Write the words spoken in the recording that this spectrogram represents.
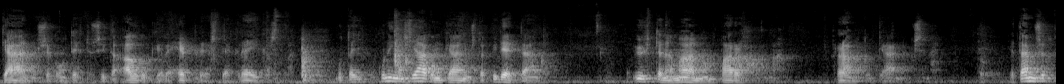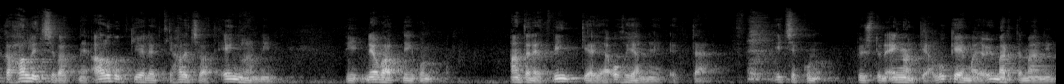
käännös, joka on tehty siitä alkukielen hebreasta ja kreikasta. Mutta kuningas Jaakon käännöstä pidetään yhtenä maailman parhaana raamatun käännöksenä. Ja tämmöiset, jotka hallitsevat ne alkukielet ja hallitsevat englannin, niin ne ovat niin kuin antaneet vinkkejä ja ohjanneet, että itse kun pystyn englantia lukemaan ja ymmärtämään, niin,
